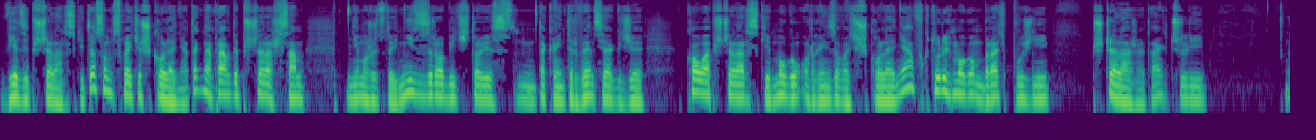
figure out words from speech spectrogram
wiedzy pszczelarskiej. To są, słuchajcie, szkolenia. Tak naprawdę pszczelarz sam nie może tutaj nic zrobić. To jest mm, taka interwencja, gdzie koła pszczelarskie mogą organizować szkolenia, w których mogą brać później pszczelarze, tak? Czyli y,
